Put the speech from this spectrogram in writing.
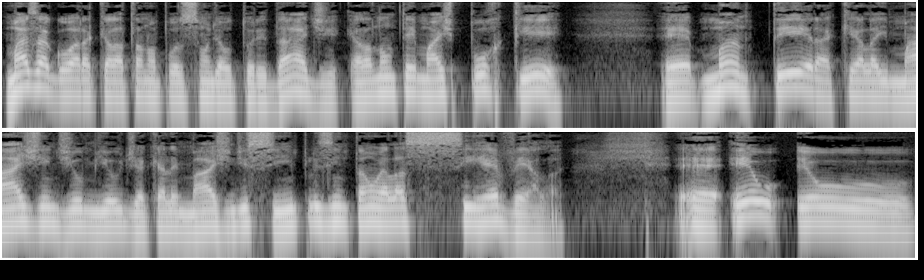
Mas agora que ela está numa posição de autoridade, ela não tem mais porquê é, manter aquela imagem de humilde, aquela imagem de simples, então ela se revela. É, eu, eu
